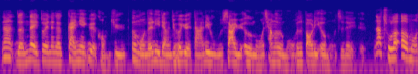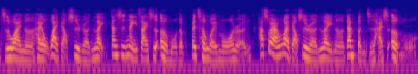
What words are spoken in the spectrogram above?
那人类对那个概念越恐惧，恶魔的力量就会越大。例如鲨鱼恶魔、枪恶魔或是暴力恶魔之类的。那除了恶魔之外呢，还有外表是人类，但是内在是恶魔的，被称为魔人。他虽然外表是人类呢，但本质还是恶魔。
